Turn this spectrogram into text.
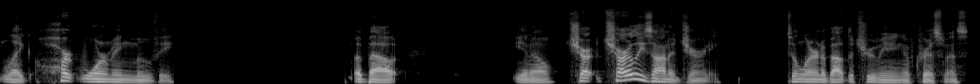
like heartwarming movie about you know Char- Charlie's on a journey to learn about the true meaning of Christmas.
